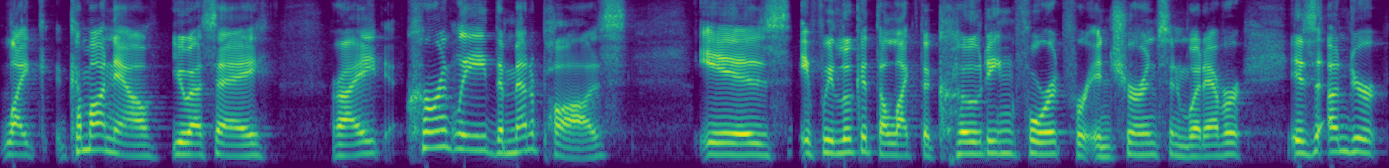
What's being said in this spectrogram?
Like, come on now, USA, right? Currently, the menopause is, if we look at the like the coding for it for insurance and whatever, is under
